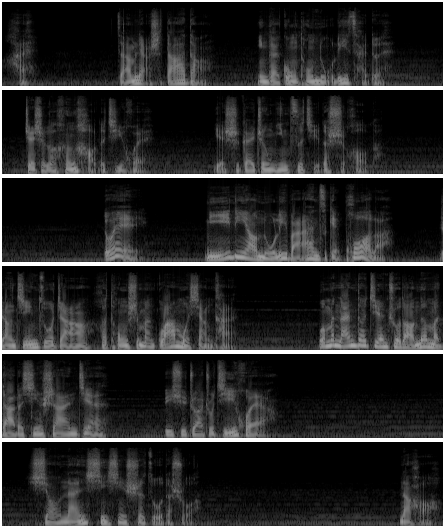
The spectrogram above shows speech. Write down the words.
嗨，咱们俩是搭档，应该共同努力才对。这是个很好的机会，也是该证明自己的时候了。对，你一定要努力把案子给破了，让金组长和同事们刮目相看。我们难得接触到那么大的刑事案件，必须抓住机会啊！小南信心十足的说：“那好，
